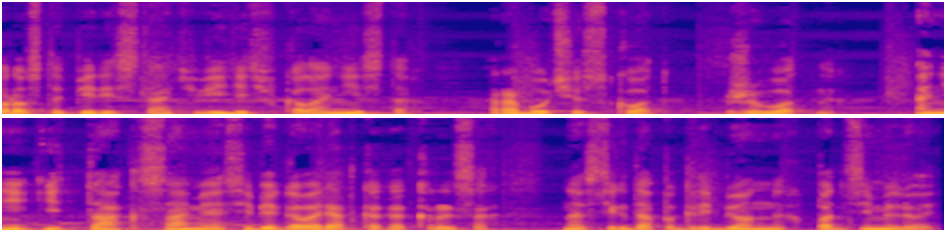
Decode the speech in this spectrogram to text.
просто перестать видеть в колонистах рабочий скот, животных. Они и так сами о себе говорят, как о крысах, навсегда погребенных под землей.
